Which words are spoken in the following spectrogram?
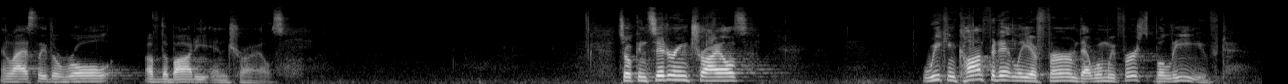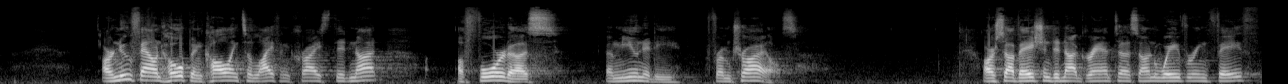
and lastly, the role of the body in trials. So, considering trials, we can confidently affirm that when we first believed, our newfound hope and calling to life in Christ did not afford us immunity from trials. Our salvation did not grant us unwavering faith,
